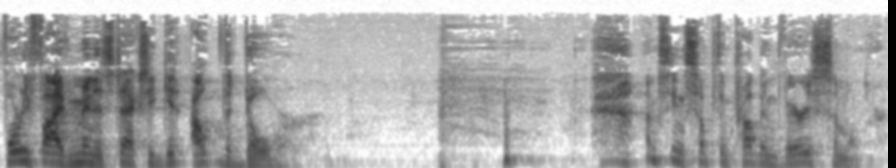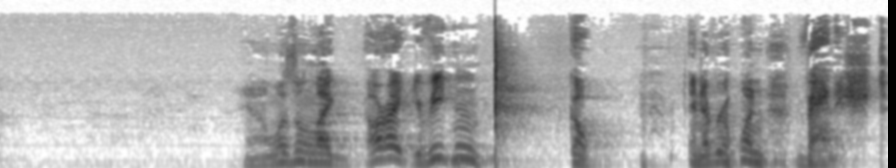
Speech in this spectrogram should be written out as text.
forty-five minutes to actually get out the door. I'm seeing something probably very similar. You know, it wasn't like, all right, you've eaten, go, and everyone vanished.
